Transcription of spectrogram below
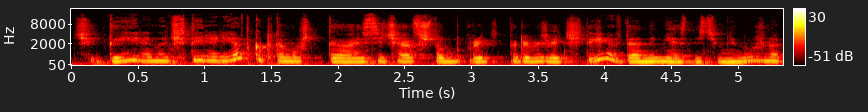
четыре, ну четыре редко, потому что сейчас, чтобы пробежать четыре в данной местности, мне нужно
